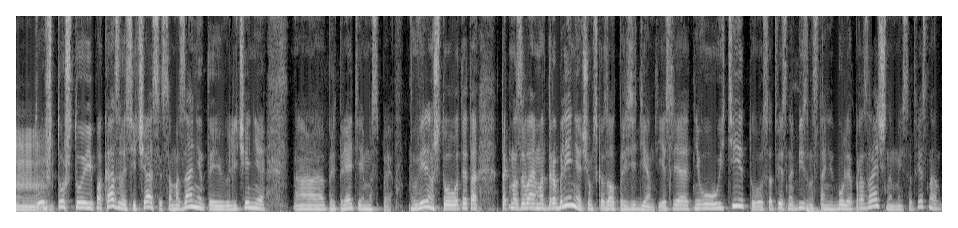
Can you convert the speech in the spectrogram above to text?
Mm-hmm. То, то, что и показывает сейчас и самозанятое, и увеличение а, предприятий МСП. Уверен, что вот это так называемое дробление, о чем сказал президент, если от него уйти, то, соответственно, бизнес станет более прозрачным, и, соответственно,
